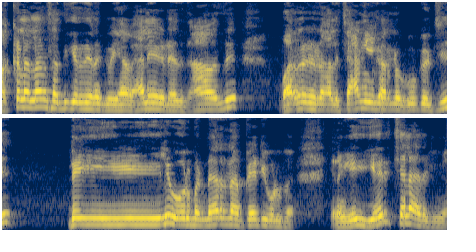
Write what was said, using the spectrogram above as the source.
மக்களெல்லாம் சந்திக்கிறது எனக்கு என் வேலையே கிடையாது. நான் வந்து வர்ற நாலு சேனல்காரனை கூப்பிட்டு வச்சு டெய்லி ஒரு மணி நேரம் நான் பேட்டி கொடுப்பேன். எனக்கு எரிச்சலாக இருக்குங்க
